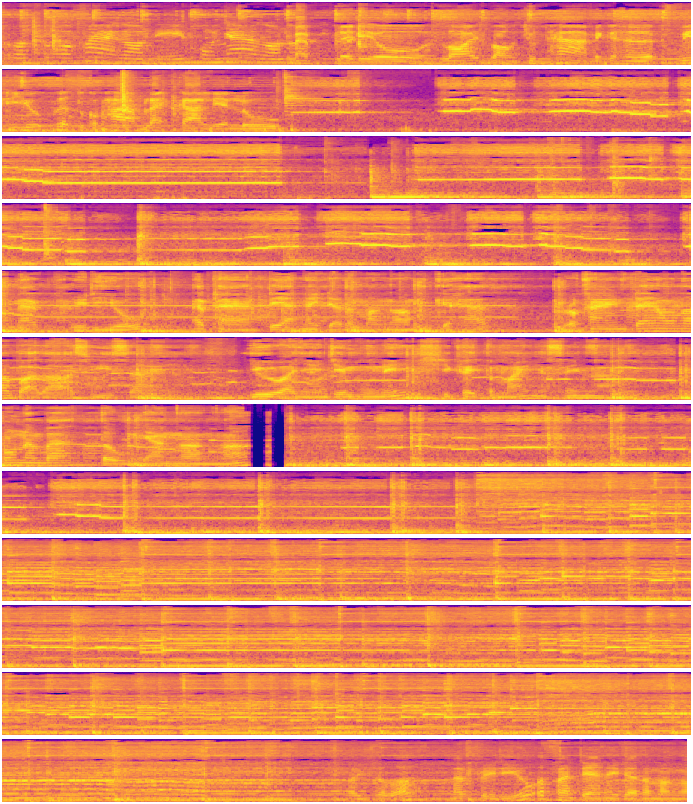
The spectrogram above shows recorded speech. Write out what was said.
ตัวตัวผ้าก่อนดีผงหญ้าก่อน แมปเรดิโอ102.5เมกะเฮิรตซ์วิทยุเพื่อสุขภาพและการเรียนรู้ Map Radio FM 102.5 MHz ရခိုင်တိုင်းအောင်သားဘာသာအစီအစဉ်ယူဝရင်ကျင်းမှုနဲ့ရှိခိုက်သမိုင်းအစဉ်လာဖုန်းနံပါတ်3955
